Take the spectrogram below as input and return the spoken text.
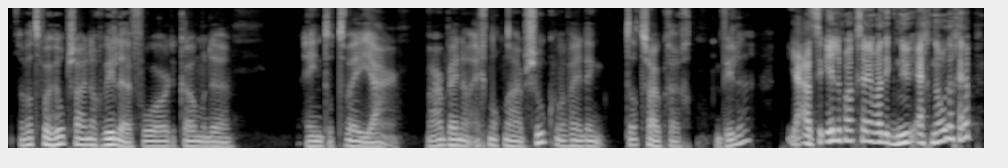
Wat voor hulp zou je nog willen voor de komende 1 tot 2 jaar? Waar ben je nou echt nog naar op zoek? Waarvan je denkt, dat zou ik graag willen? Ja, als ik eerlijk mag zijn, wat ik nu echt nodig heb,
